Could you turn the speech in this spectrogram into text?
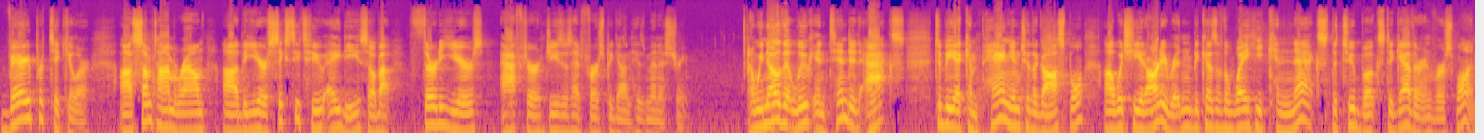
very particular, uh, sometime around uh, the year 62 AD, so about 30 years after Jesus had first begun his ministry. And we know that Luke intended Acts to be a companion to the gospel, uh, which he had already written, because of the way he connects the two books together in verse 1.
